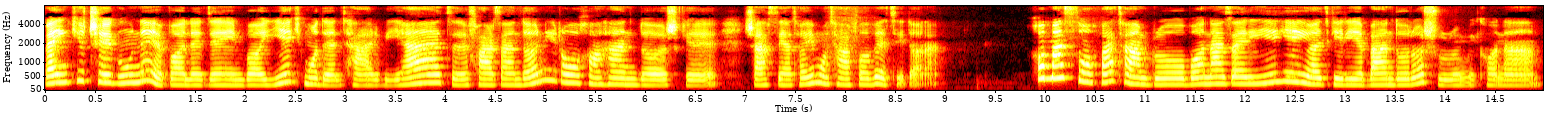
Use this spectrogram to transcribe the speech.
و اینکه چگونه والدین با یک مدل تربیت فرزندانی رو خواهند داشت که شخصیت های متفاوتی دارند. خب من صحبتم رو با نظریه یادگیری بندورا شروع می کنم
